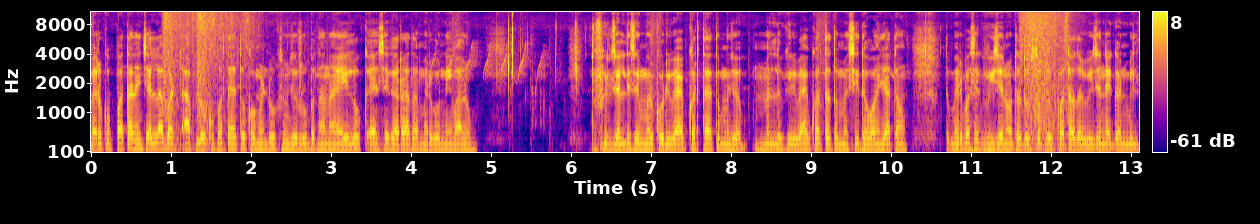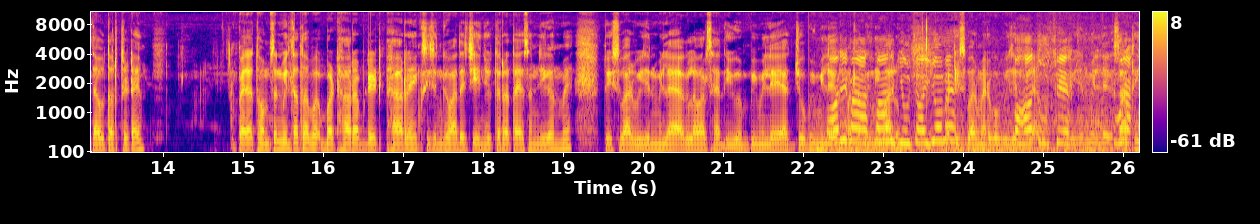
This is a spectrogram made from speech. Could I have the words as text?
मेरे को पता नहीं चल रहा बट आप लोग को पता है तो कमेंट बॉक्स में ज़रूर बताना है ये लोग ऐसे कर रहा था, मेरे को नहीं मालूम। फिर जल्दी से मेरे को रिवाइव करता है तो मुझे मतलब कि रिवाइव करता है तो मैं सीधा वहीं जाता हूँ। तो मेरे पास एक विजन होता है दोस्तों आप लोग पता होता है विजन एक गन मिलता है उतरते टाइम पहले थॉमसन मिलता था बट हर अपडेट हर एक सीज़न के बाद चेंज होता रहता है एस गन में। तो इस बार विजन मिला है अगला बार शायद यू मिले या जो भी मिले मतलब नहीं मालूम। बट इस बार मेरे को विजन मिला विजन मिलने के साथ ही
